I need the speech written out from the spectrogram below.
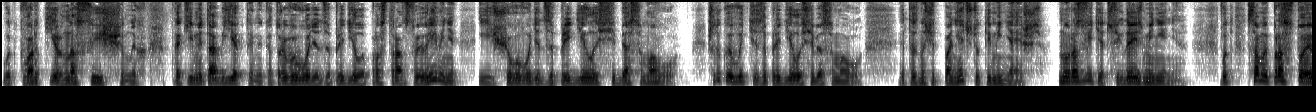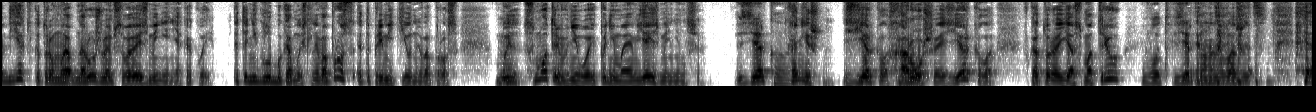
Вот квартир, насыщенных какими-то объектами, которые выводят за пределы пространства и времени, и еще выводят за пределы себя самого. Что такое выйти за пределы себя самого? Это значит понять, что ты меняешься. Ну, развитие – это всегда изменение. Вот самый простой объект, в котором мы обнаруживаем свое изменение, какой? Это не глубокомысленный вопрос, это примитивный вопрос. Мы смотрим в него и понимаем, я изменился. Зеркало? Конечно. Зеркало, хорошее зеркало, в которое я смотрю. Вот, в зеркало надо вложиться.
